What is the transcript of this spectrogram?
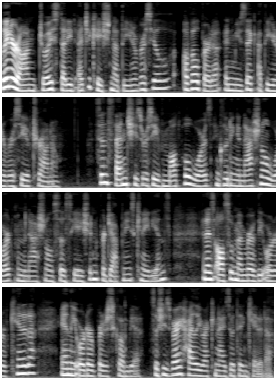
Later on, Joy studied education at the University of Alberta and music at the University of Toronto. Since then, she's received multiple awards, including a national award from the National Association for Japanese Canadians, and is also a member of the Order of Canada and the Order of British Columbia, so she's very highly recognized within Canada.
